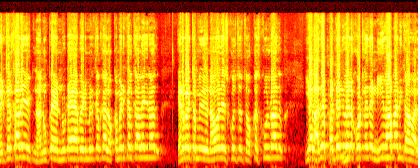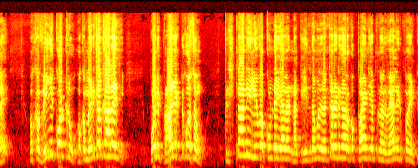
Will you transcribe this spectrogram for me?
మెడికల్ కాలేజ్ వచ్చింది. నూట నూట యాభై ఏడు మెడికల్ కాలేజ్ ఒక్క మెడికల్ కాలేజ్ రాదు. ఎనభై తొమ్మిది నవోదయ స్కూల్స్ ఒక్క స్కూల్ రాదు. ఇవాళ అదే పద్దెనిమిది వేల కోట్లు అయితే నీ లాభానికి కావాలి. ఒక వెయ్యి కోట్లు ఒక మెడికల్ కాలేజీ. పోనీ ప్రాజెక్టు కోసం కృష్ణా నీళ్ళు ఇవ్వకుండా ఇవాళ నాకు ఇంతమంది వెంకరెడ్డి గారు ఒక పాయింట్ చెప్పినారు వ్యాలిడ్ పాయింట్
